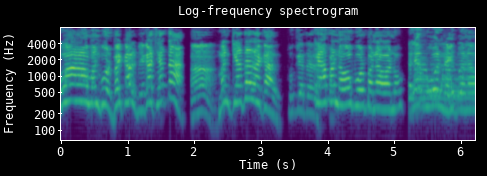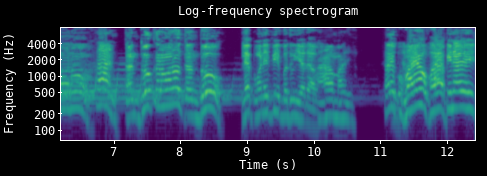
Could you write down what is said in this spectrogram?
વાહ મન બોર ભાઈ કાલ ભેગા થયા હતા? હા. મન કેતા હતા કાલ શું કેતા કે આપણે નવો બોર બનાવવાનો. એટલે બોર નહીં બનાવવાનો. ધંધો કરવાનો ધંધો. લે ફોને પી બધું યાદ આવે. હા મારી. ભાઈ ભાઈ પીને આવી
